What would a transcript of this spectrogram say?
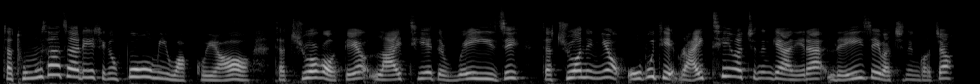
자, 동사 자리 지금 form이 왔고요. 자, 주어가 어때요? light에 the raise. 자, 주어는요. over 뒤에 right에 맞추는 게 아니라 raise에 맞추는 거죠.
